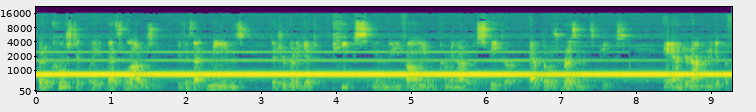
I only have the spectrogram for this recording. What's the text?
but acoustically, that's lousy, because that means that you're going to get peaks in the volume coming out of the speaker at those resonance peaks, and you're not going to get the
